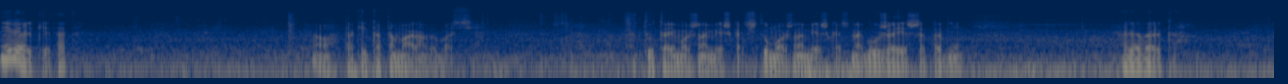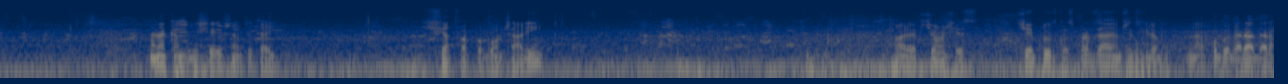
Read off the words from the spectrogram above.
niewielkie, tak? O, taki katamaran, zobaczcie. Tutaj można mieszkać, tu można mieszkać, na górze jeszcze pewnie rewelka. A na Cambrisie już nam tutaj światła powłączali. Ale wciąż jest cieplutko. Sprawdzałem przed chwilą na Pogoda Radar.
